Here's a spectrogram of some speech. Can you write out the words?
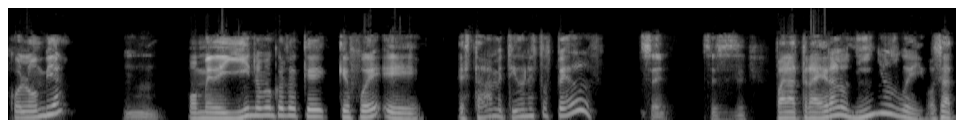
Colombia Mm, o Medellín, no me acuerdo qué, qué fue, eh, estaba metido en estos pedos sí, sí, sí, sí. para atraer a los niños, güey? O sea,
